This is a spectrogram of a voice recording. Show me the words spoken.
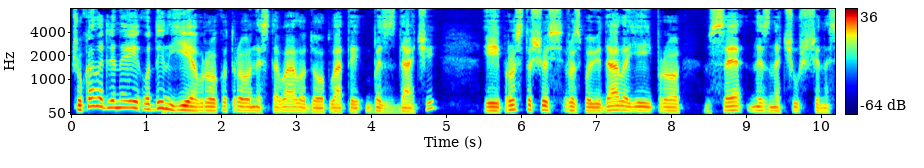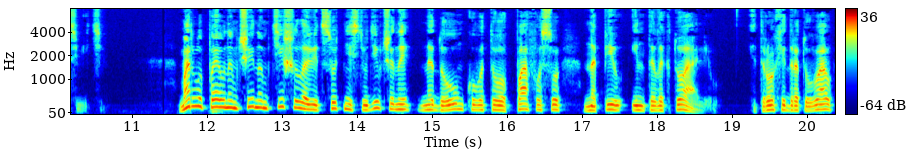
шукала для неї один євро, котрого не ставало до оплати без здачі, і просто щось розповідала їй про все незначуще на світі. Марлу певним чином тішила відсутність у дівчини недоумкуватого пафосу напівінтелектуалів і трохи дратував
